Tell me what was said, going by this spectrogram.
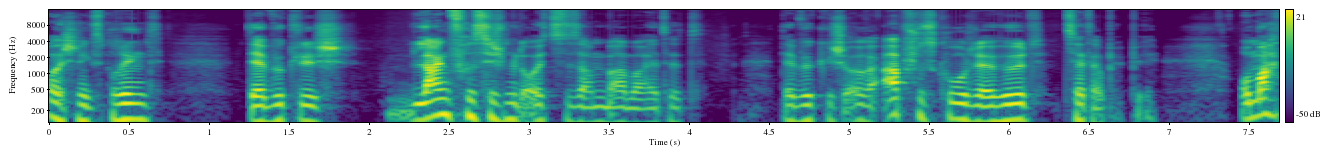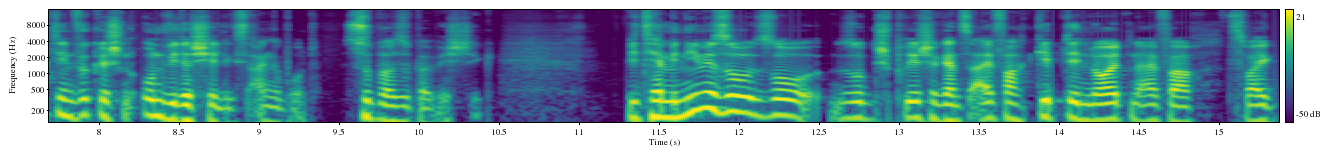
euch nichts bringt, der wirklich langfristig mit euch zusammenarbeitet, der wirklich eure Abschlussquote erhöht, etc. pp. Und macht ihnen wirklich ein unwiderstehliches Angebot. Super, super wichtig. Wie terminieren wir so, so, so Gespräche ganz einfach? Gebt den Leuten einfach zwei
